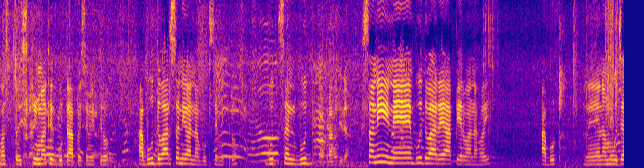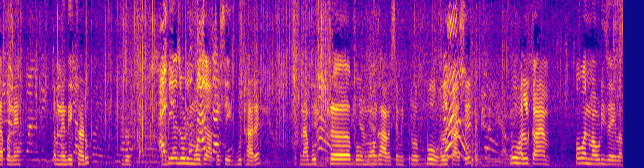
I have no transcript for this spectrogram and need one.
મસ્ત સ્કૂલમાંથી જ બૂટ આપે છે મિત્રો. આ બુધવાર શનિવારના બૂટ છે મિત્રો. બુધ શન, બુધ શનિ ને બુધવારે આ પહેરવાના હોય આ બૂટ. ને એના મોજા પણ તમને દેખાડું. જો, બે જોડી મોજા આપે છે એક બૂટ હારે અને આ બૂટ બહુ મોંઘા આવે છે મિત્રો. બહુ હલકા છે. બહુ હલકા એમ. પવનમાં ઉડી જાય એવા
